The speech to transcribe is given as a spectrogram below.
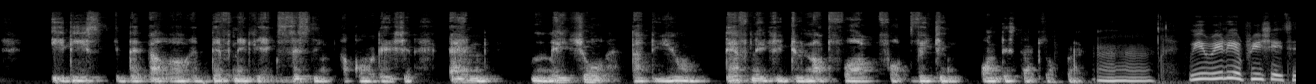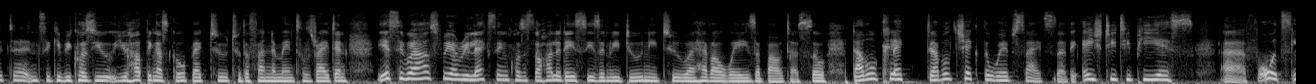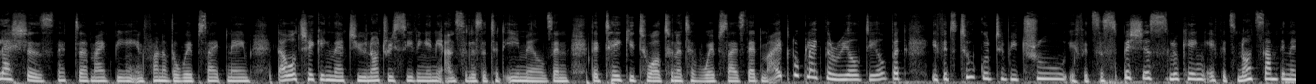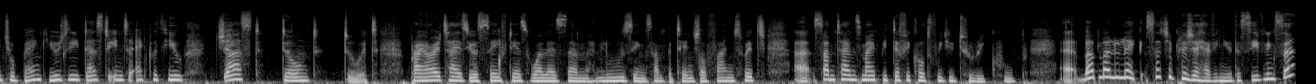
it is uh, definitely existing accommodation and make sure that you definitely do not fall for victim on these types of crime. Mm-hmm. We really appreciate it, uh, Ntshiki, because you, you're helping us go back to, to the fundamentals, right? And yes, whilst we are relaxing because it's the holiday season, we do need to uh, have our ways about us. So double click, double check the websites, uh, the HTTPS uh, forward slashes that uh, might be in front of the website name, double checking that you're not receiving any unsolicited emails and that take you to alternative websites that might look like the real deal. But if it's too good to be true, if it's suspicious looking, if it's not something that your bank usually does to interact with you, just don't do it. Prioritize your safety as well as um, losing some potential funds, which uh, sometimes might be difficult for you to recoup. Uh, but Malulek, such a pleasure having you this evening, sir.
